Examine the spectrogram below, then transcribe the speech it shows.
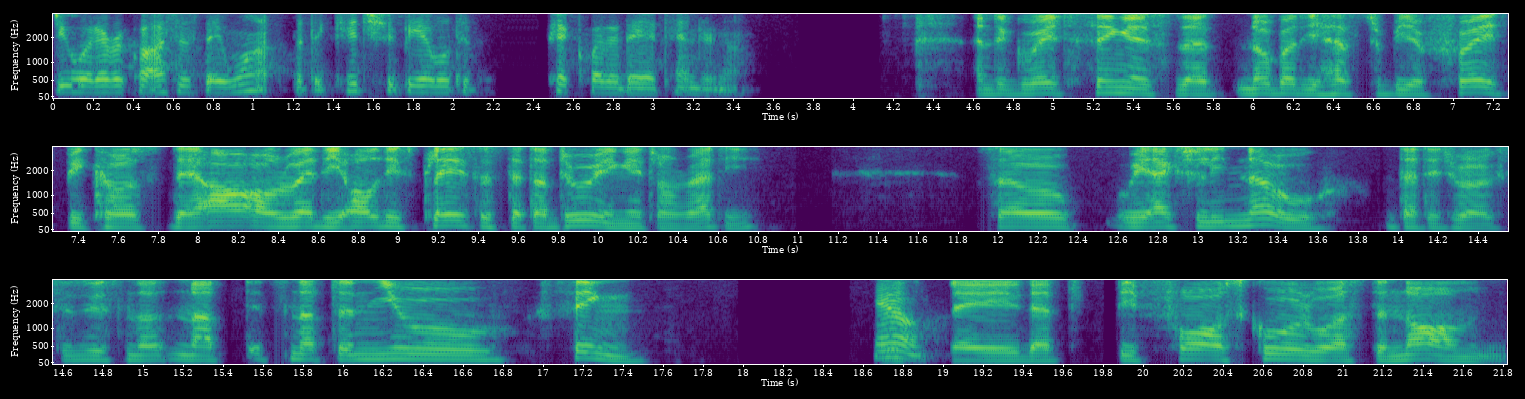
do whatever classes they want, but the kids should be able to pick whether they attend or not. And the great thing is that nobody has to be afraid because there are already all these places that are doing it already. So we actually know that it works. This is not, not it's not a new thing. No. Say that before school was the norm,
